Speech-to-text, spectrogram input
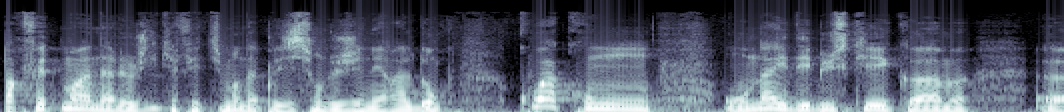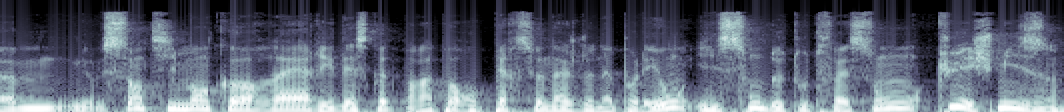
parfaitement analogique effectivement de la position du général. Donc quoi qu'on on aille débusquer comme euh, sentiment corps Scott par rapport au personnage de Napoléon, ils sont de toute façon cul et chemise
